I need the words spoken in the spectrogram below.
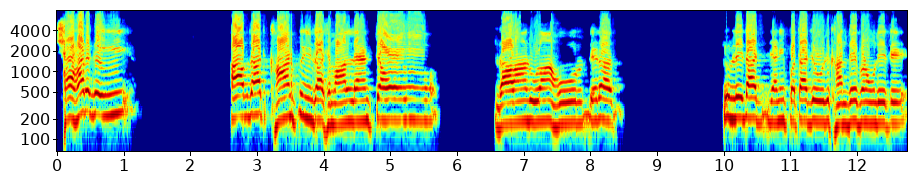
ਸ਼ਹਿਰ ਗਈ, ਆਪਦਾ ਖਾਣ ਪੀਣ ਦਾ ਸਮਾਨ ਲੈਣ, ਚੌਲ ਦਾਲਾਂ ਦੂਲਾਂ ਹੋਰ ਜਿਹੜਾ ਚੁੱਲ੍ਹੇ ਦਾ ਜਾਣੀ ਪਤਾ ਜੋ ਖਾਂਦੇ ਬਣਾਉਂਦੇ ਤੇ।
